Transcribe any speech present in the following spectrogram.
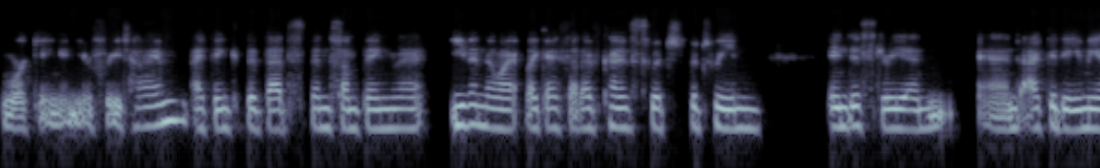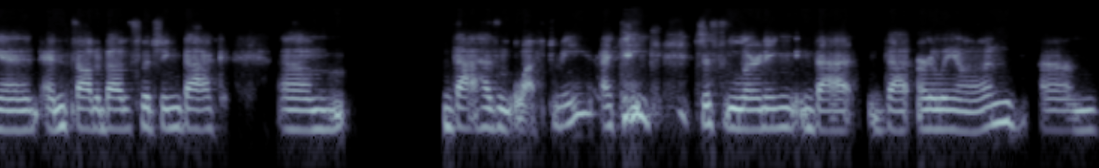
working in your free time. I think that that's been something that even though I like I said I've kind of switched between industry and and academia and, and thought about switching back um, that hasn't left me. I think just learning that that early on um,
